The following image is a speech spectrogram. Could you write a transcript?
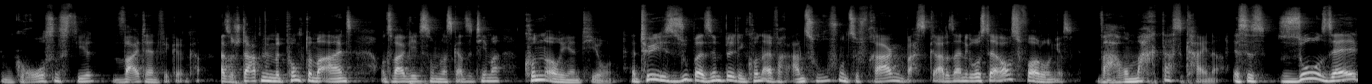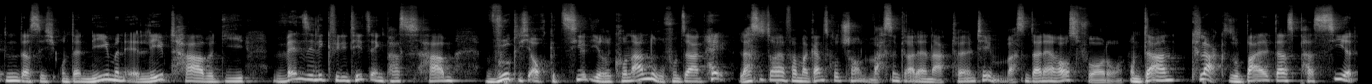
im großen Stil weiterentwickeln kann. Also starten wir mit Punkt Nummer eins und zwar geht es um das ganze Thema Kundenorientierung. Natürlich ist es super simpel, den Kunden einfach anzurufen und zu fragen, was gerade seine größte Herausforderung ist. Warum macht das keiner? Es ist so selten, dass ich Unternehmen erlebt habe, die, wenn sie Liquiditätsengpass haben, wirklich auch gezielt ihre Kunden anrufen und sagen, hey, lass uns doch einfach mal ganz kurz schauen, was sind gerade deine aktuellen Themen, was sind deine Herausforderungen? Und dann, klack, sobald das passiert,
